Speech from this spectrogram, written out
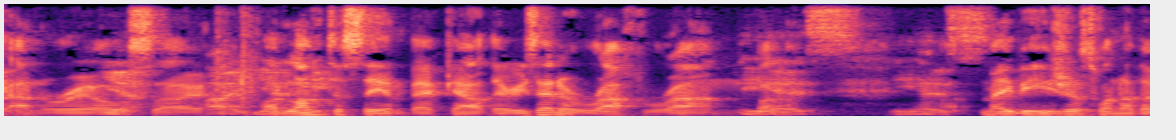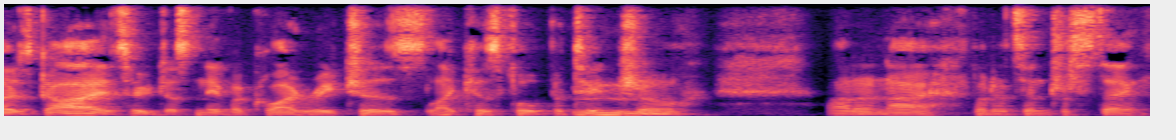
unreal. Yeah. So Uh, yeah, I'd love he- to see him back out there. He's had a rough run, he but has. He has. maybe he's just one of those guys who just never quite reaches like his full potential. Mm. I don't know, but it's interesting.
